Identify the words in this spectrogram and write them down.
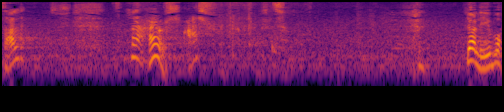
咱俩，咱俩还有啥说？要离不？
